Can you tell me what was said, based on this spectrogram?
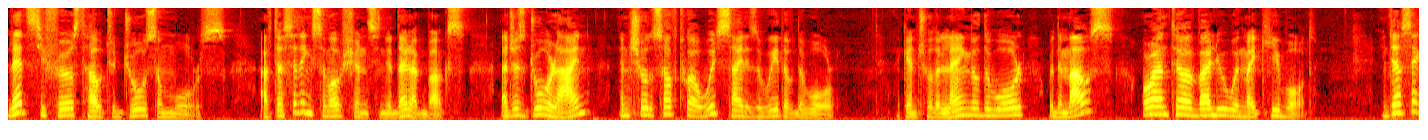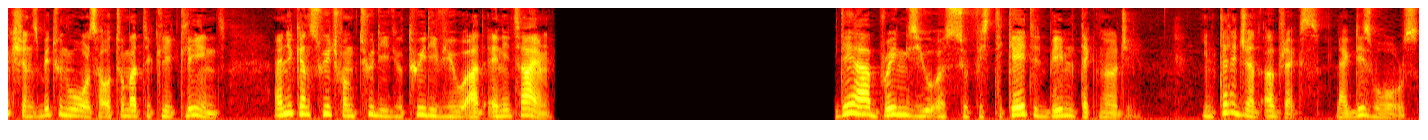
Let's see first how to draw some walls. After setting some options in the dialog box, I just draw a line and show the software which side is the width of the wall. I can show the length of the wall with the mouse or enter a value with my keyboard. Intersections between walls are automatically cleaned and you can switch from 2D to 3D view at any time. IDEA brings you a sophisticated BIM technology. Intelligent objects, like these walls,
